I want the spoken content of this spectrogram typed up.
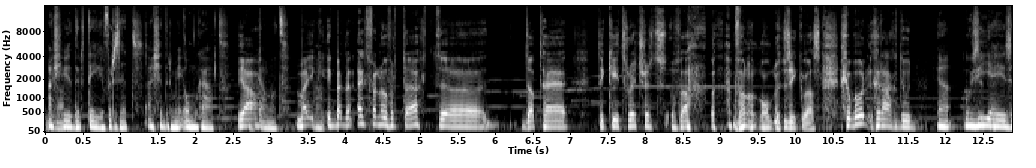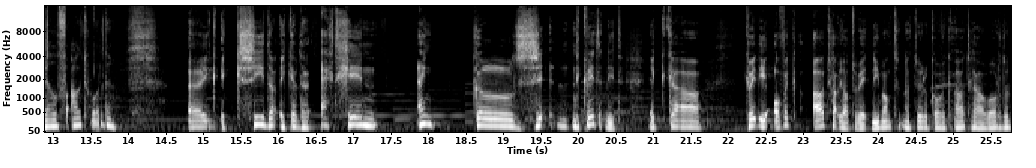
als je je er tegen verzet, als je ermee omgaat, ja, kan het. Maar ik, ik ben er echt van overtuigd uh, dat hij de Keith Richards van, van een mondmuziek was. Gewoon graag doen. Ja. Hoe zie jij jezelf oud worden? Uh, ik, ik zie dat... Ik heb er echt geen enkel... Ik weet het niet. Ik... Uh, ik weet niet of ik oud ga... Ja, dat weet niemand natuurlijk of ik oud ga worden.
